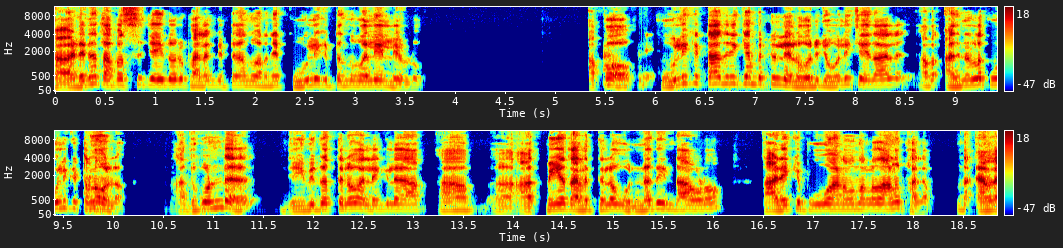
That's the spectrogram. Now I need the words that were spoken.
കഠിന തപസ് ചെയ്ത ഒരു ഫലം കിട്ടുക എന്ന് പറഞ്ഞാൽ കൂലി കിട്ടുന്ന പോലെയല്ലേ ഉള്ളൂ. അപ്പോ കൂലി കിട്ടാതിരിക്കാൻ പറ്റില്ലല്ലോ. ഒരു ജോലി ചെയ്താൽ അതിനുള്ള കൂലി കിട്ടണമല്ലോ. അതുകൊണ്ട് ജീവിതത്തിലോ അല്ലെങ്കിൽ ആ ആ ആത്മീയ തലത്തിലോ ഉന്നതി ഉണ്ടാവണോ താഴേക്ക് പോവാണോ എന്നുള്ളതാണ് ഫലം. അല്ല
